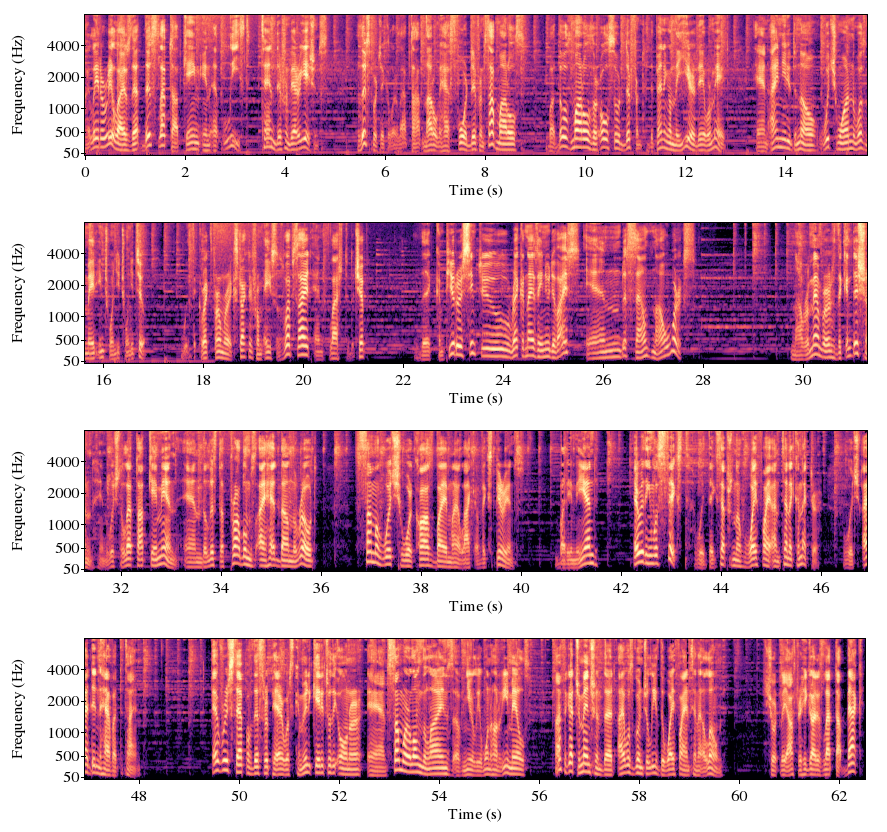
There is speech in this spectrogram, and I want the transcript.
I later realized that this laptop came in at least 10 different variations. This particular laptop not only has 4 different submodels, but those models are also different depending on the year they were made, and I needed to know which one was made in 2022. With the correct firmware extracted from Asus website and flashed to the chip, the computer seemed to recognize a new device and the sound now works. Now remember the condition in which the laptop came in and the list of problems I had down the road, some of which were caused by my lack of experience. But in the end, everything was fixed with the exception of Wi-Fi antenna connector, which I didn't have at the time. Every step of this repair was communicated to the owner and somewhere along the lines of nearly 100 emails, I forgot to mention that I was going to leave the Wi-Fi antenna alone. Shortly after he got his laptop back,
